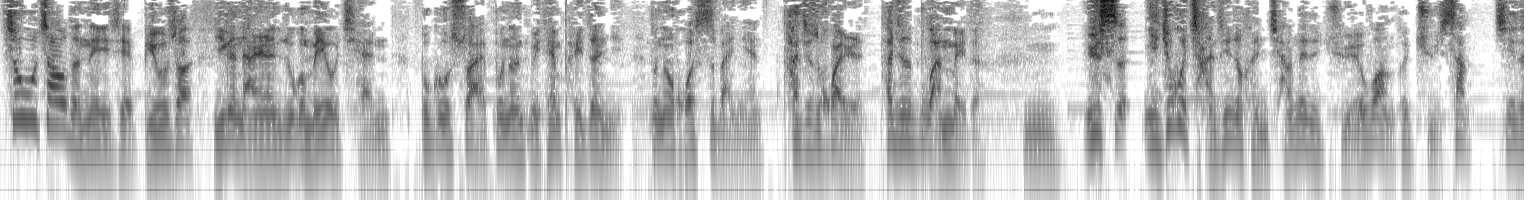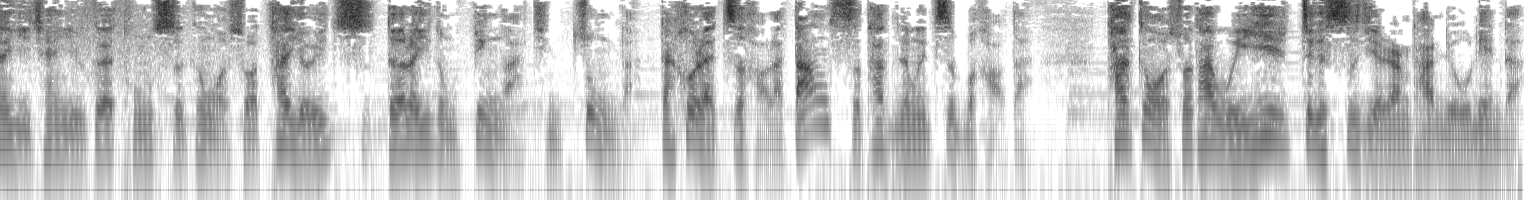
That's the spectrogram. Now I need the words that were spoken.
周遭的那些，比如说一个男人如果没有钱、不够帅、不能每天陪着你、不能活四百年，他就是坏人，他就是不完美的。嗯。于是你就会产生一种很强烈的绝望和沮丧。记得以前有个同事跟我说，他有一次得了一种病啊，挺重的，但后来治好了。当时他认为治不好的，他跟我说，他唯一这个世界让他留恋的、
